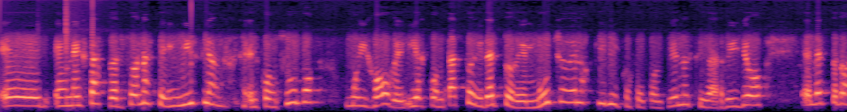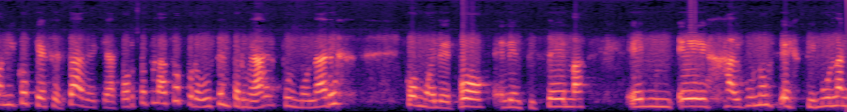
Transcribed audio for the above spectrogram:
eh, en estas personas que inician el consumo muy joven y el contacto directo de muchos de los químicos que contiene el cigarrillo electrónico que se sabe que a corto plazo produce enfermedades pulmonares como el EPOC, el enfisema, eh, algunos estimulan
